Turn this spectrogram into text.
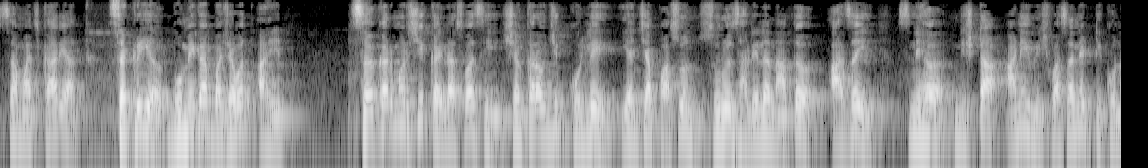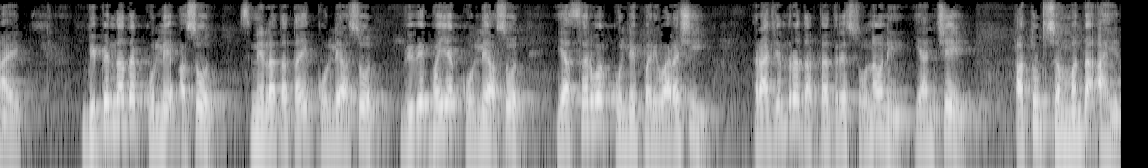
समाजकार्यात सक्रिय भूमिका बजावत आहेत. सहकर्मर्षी कैलासवासी शंकरावजी कोल्हे यांच्यापासून सुरू झालेलं नातं आजही स्नेह निष्ठा आणि विश्वासाने टिकून आहे. बिपिनदादा कोल्हे असोत स्नेहलताताई कोल्हे असोत विवेकभैया कोल्हे असोत या सर्व कोल्हे परिवाराशी राजेंद्र दत्तात्रय सोनवणे यांचे अतूट संबंध आहेत.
